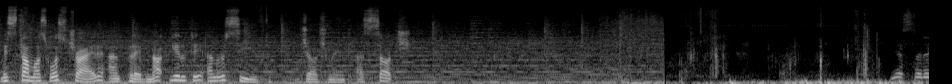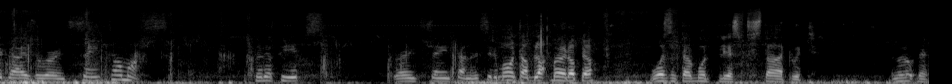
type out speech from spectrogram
Miss Thomas was tried and pled not guilty and received judgment as such. Yesterday, guys, we were in St. Thomas. To the peeps, we are in St. Thomas. You see the Mount of Blackbird up here? Wasn't a good place to start with. You look there.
